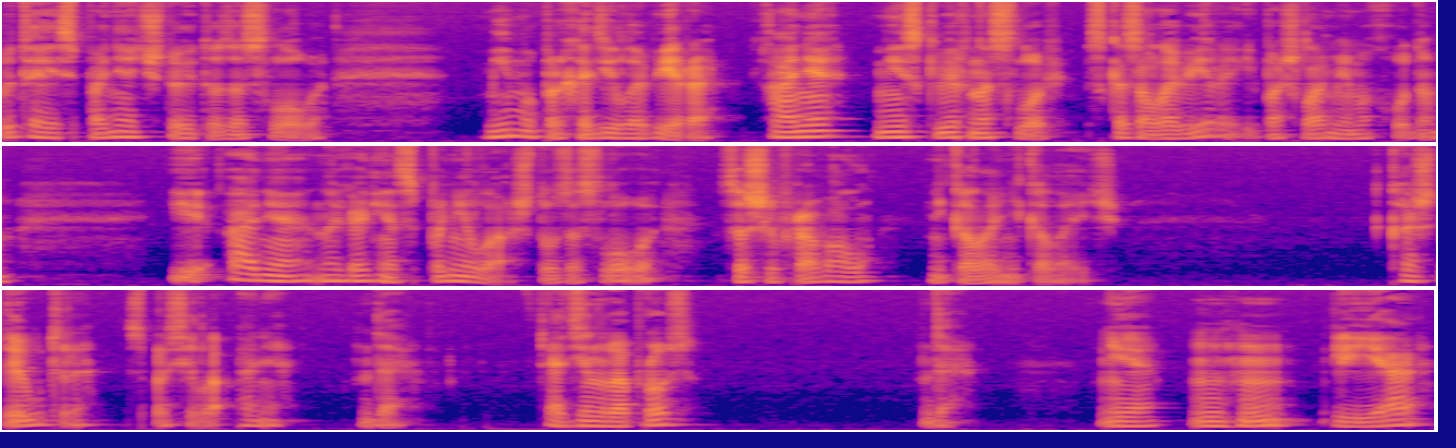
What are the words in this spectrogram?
пытаясь понять, что это за слово. Мимо проходила Вера – «Аня, не сквернословь», — сказала Вера и пошла мимоходом. И Аня, наконец, поняла, что за слово зашифровал Николай Николаевич. «Каждое утро?» – спросила Аня. «Да». «Один вопрос?» «Да». «Не, угу, ли я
